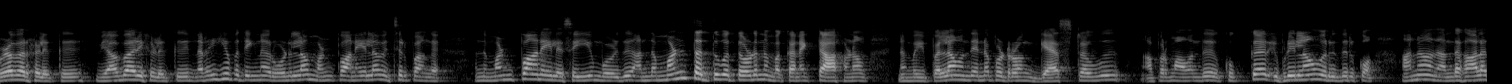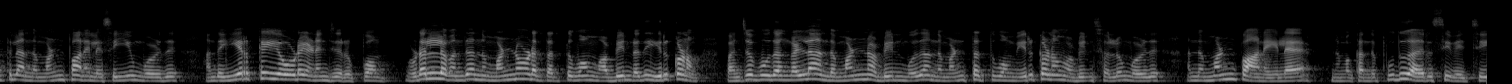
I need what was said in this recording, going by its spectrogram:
உழவர்களுக்கு வியாபாரிகளுக்கு நிறைய பார்த்திங்கன்னா ரோடெல்லாம் மண்பானையெல்லாம் வச்சுருப்பாங்க. அந்த மண்பானையில் செய்யும் பொழுது அந்த மண் தத்துவத்தோடு நம்ம கனெக்ட் ஆகணும். நம்ம இப்போல்லாம் வந்து என்ன பண்ணுறோம் கேஸ் ஸ்டவ்வு அப்புறமா வந்து குக்கர் இப்படிலாம் ஒரு இது இருக்கும். ஆனால் அந்த காலத்தில் அந்த மண்பானையில் செய்யும் பொழுது அந்த இயற்கையோடு இணைஞ்சிருப்போம். உடலில் வந்து அந்த மண்ணோட தத்துவம் அப்படின்றது இருக்கணும். பஞ்சபூதங்களில் அந்த மண் அப்படின்போது அந்த மண் தத்துவம் இருக்கணும் அப்படின்னு சொல்லும் பொழுது அந்த மண் பானையில் நமக்கு அந்த புது அரிசி வச்சு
